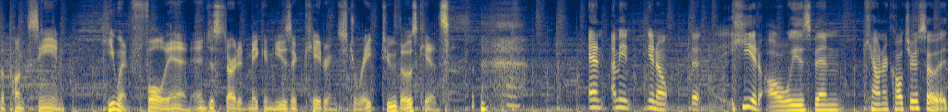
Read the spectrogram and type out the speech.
the punk scene, he went full in and just started making music catering straight to those kids. and I mean, you know, uh, he had always been counterculture, so it,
